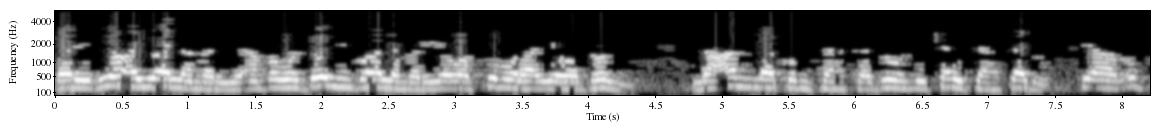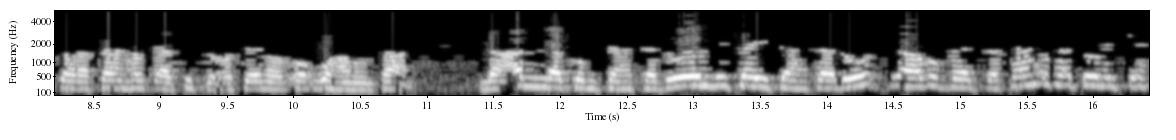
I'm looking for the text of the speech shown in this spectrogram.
dariiqyo ayuu alla mariyey amba wadooyin buu alla mariyey wa subula iyo wadooyin lacallakum tahtaduun likay tahtaduu si aad u garataan halkaad ku socoteen ood ugu hanuuntaan. lacallakum tahtaduun likay tahtaduu si aad u beegsataan doonayseen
